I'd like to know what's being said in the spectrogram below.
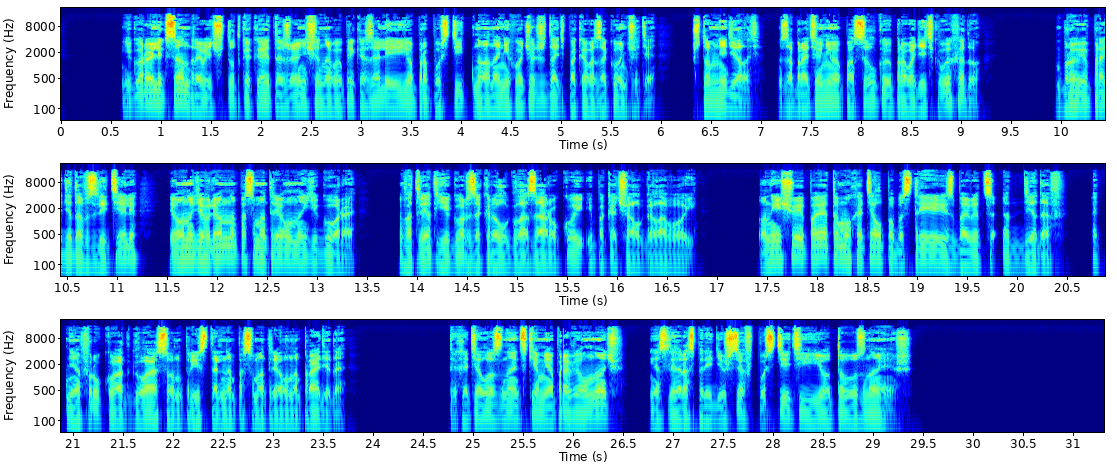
«Егор Александрович, тут какая-то женщина, вы приказали ее пропустить, но она не хочет ждать, пока вы закончите. Что мне делать? Забрать у нее посылку и проводить к выходу?» Брови прадеда взлетели, и он удивленно посмотрел на Егора. В ответ Егор закрыл глаза рукой и покачал головой. Он еще и поэтому хотел побыстрее избавиться от дедов. Отняв руку от глаз, он пристально посмотрел на прадеда. «Ты хотел узнать, с кем я провел ночь? Если распорядишься впустить ее, то узнаешь».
